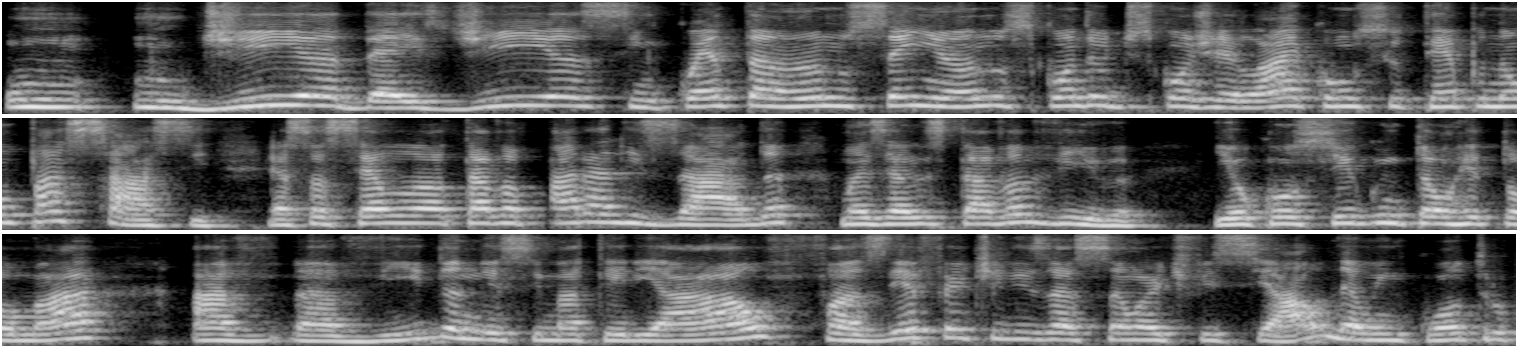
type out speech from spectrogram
um, um, dia, 10 dias, 50 anos, 100 anos, quando eu descongelar, é como se o tempo não passasse. Essa célula estava paralisada, mas ela estava viva. E eu consigo, então, retomar a, a, vida nesse material, fazer a fertilização artificial, né, o encontro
